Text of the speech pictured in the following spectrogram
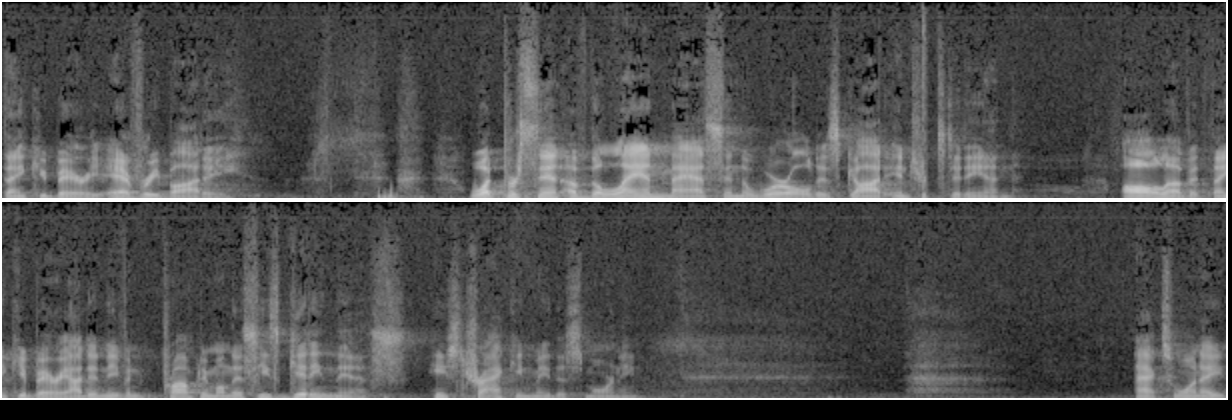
Thank you, Barry. Everybody. What percent of the landmass in the world is God interested in? All of it. Thank you, Barry. I didn't even prompt him on this. He's getting this, he's tracking me this morning. Acts 1 8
